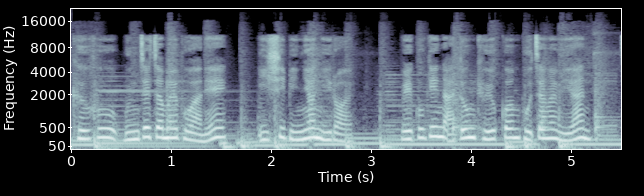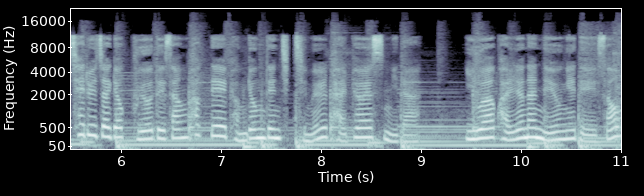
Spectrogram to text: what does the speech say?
그 후 문제점을 보완해 22년 1월 외국인 아동 교육권 보장을 위한 체류 자격 부여 대상 확대에 변경된 지침을 발표하였습니다. 이와 관련한 내용에 대해서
